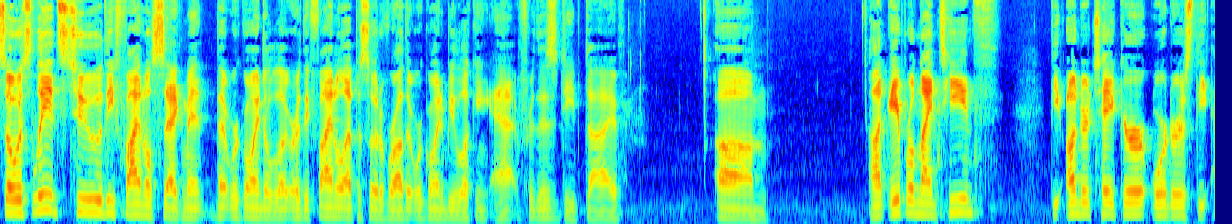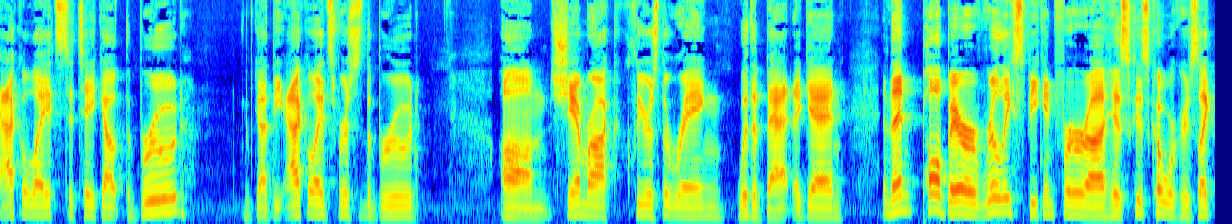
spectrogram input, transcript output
So it leads to the final segment that we're going to look, or the final episode of Raw that we're going to be looking at for this deep dive. Um, on April 19th, The Undertaker orders the Acolytes to take out the Brood. We've got the Acolytes versus the Brood. Um, Shamrock clears the ring with a bat again. And then Paul Bearer really speaking for uh, his his coworkers, like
